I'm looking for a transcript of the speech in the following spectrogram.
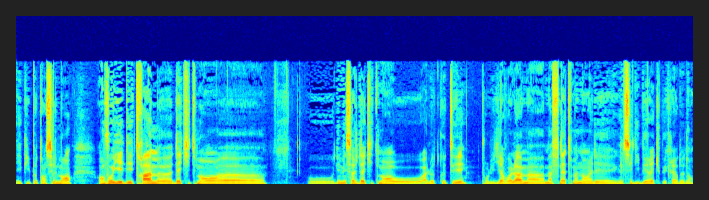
et puis potentiellement envoyer des trames euh, d'acquittement, des messages d'acquittement à l'autre côté pour lui dire voilà ma, fenêtre maintenant elle, elle s'est libérée, tu peux écrire dedans.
